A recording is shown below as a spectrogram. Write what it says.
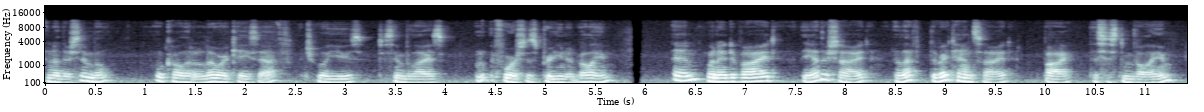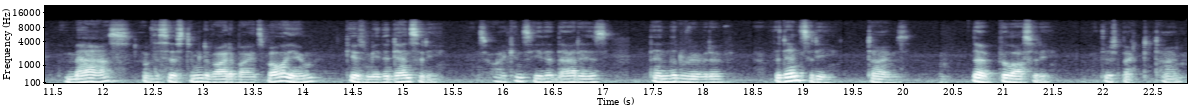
another symbol? We'll call it a lowercase f, which we'll use to symbolize forces per unit volume. Then when I divide the other side, the left, the right-hand side, by the system volume. Mass of the system divided by its volume gives me the density. So I can see that that is then the derivative of the density times the velocity with respect to time.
